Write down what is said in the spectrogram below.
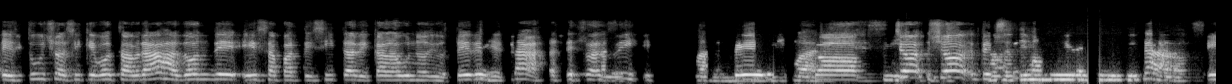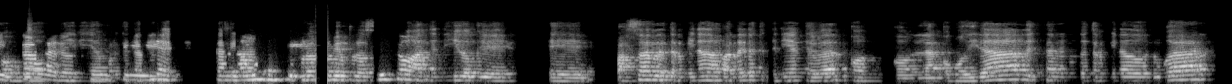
es tuyo, así que vos sabrás a dónde esa partecita de cada uno de ustedes está. Es así. Pero, sí, yo, yo te... nos sentimos muy identificados con claro, vos, Miriam, porque sí, también cada uno en su propio proceso ha tenido que eh, pasar determinadas barreras que tenían que ver con, con, la comodidad de estar en un determinado lugar,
